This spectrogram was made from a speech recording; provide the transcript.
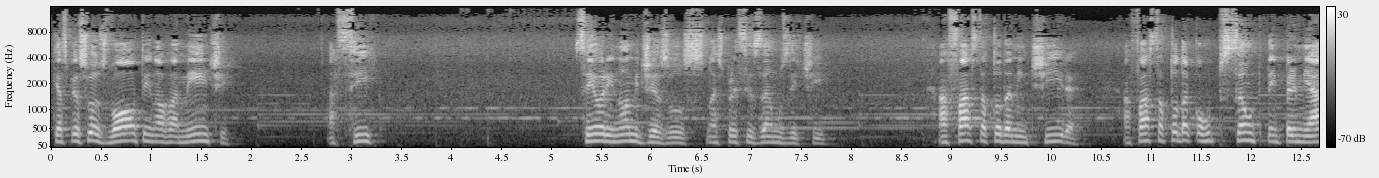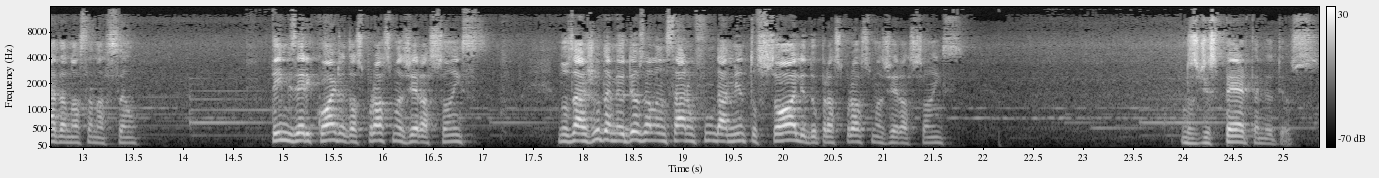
que as pessoas voltem novamente a si. Senhor, em nome de Jesus, nós precisamos de Ti. Afasta toda mentira, afasta toda a corrupção que tem permeado a nossa nação. Tem misericórdia das próximas gerações. Nos ajuda, meu Deus, a lançar um fundamento sólido para as próximas gerações. Nos desperta, meu Deus,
